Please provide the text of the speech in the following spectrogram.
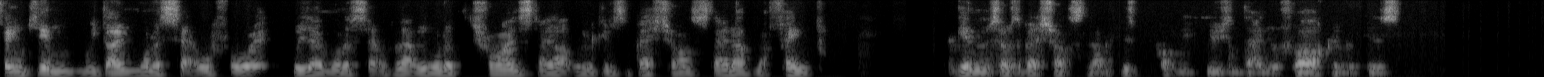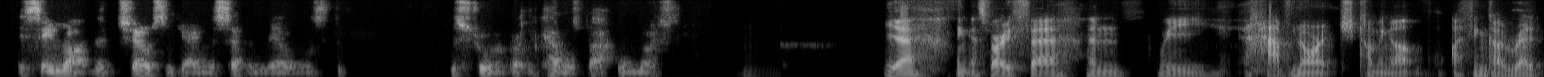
thinking we don't want to settle for it. We don't want to settle for that. We want to try and stay up. We want to give us the best chance of staying up. And I think giving themselves the best chance of staying up is probably using Daniel Farke because it seemed like the Chelsea game, the 7 0, was the, the straw that broke the camel's back almost. Yeah, I think that's very fair. And we have Norwich coming up. I think I read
